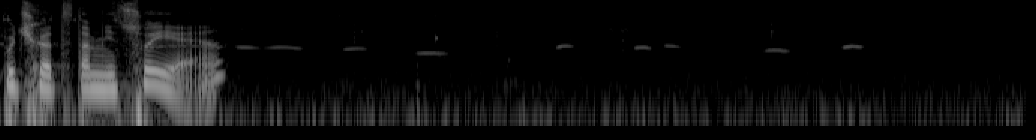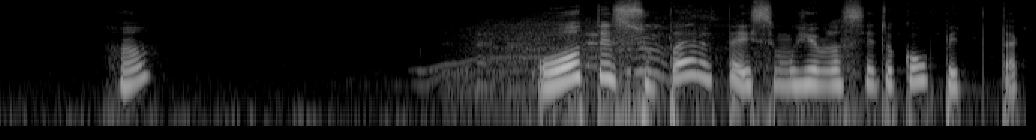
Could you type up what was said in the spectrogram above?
Počkat, tam něco je? Huh? O, to je super, tady si můžeme vlastně to koupit, tak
